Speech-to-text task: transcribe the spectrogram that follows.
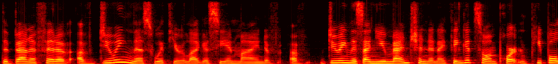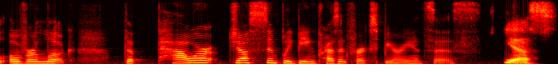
the benefit of of doing this with your legacy in mind of of doing this and you mentioned and I think it's so important people overlook the power just simply being present for experiences Yes.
